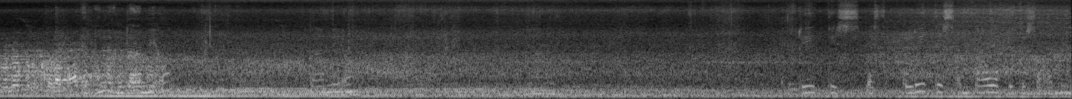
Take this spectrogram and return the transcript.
oh, ang dami oh. Ang dami oh. Kulitis. Basta kulitis ang tawag dito sa amin.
